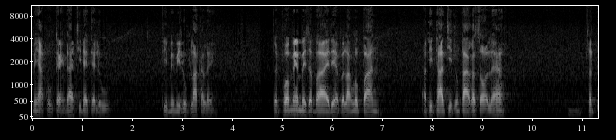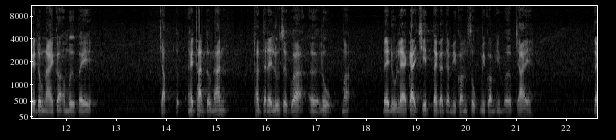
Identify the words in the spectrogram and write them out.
ไม่อาจปรุงแต่งได้ที่ได้แต่รู้ ที่ไม่มีรูปลักษณ์อะไรส่วนพ่อแม่ไม่สบายเนี่ยพลังลมปาน อธิษฐานจิตลวงตาก็สอนแล้วท่านเป็นตรงไหนก็เอามือไปจับให้ท่านตรงนั้น ท่านจะได้รู้สึกว่า เออ ลูกมา ได้ดูแลใกล้ชิดท่านก็จะมีความสุขมีความอิ่มเอิบใจ แต่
